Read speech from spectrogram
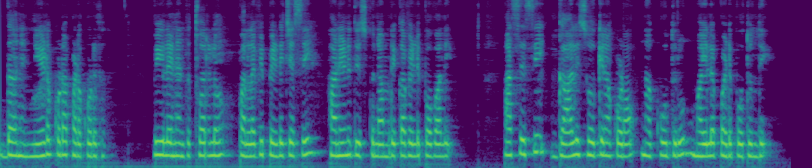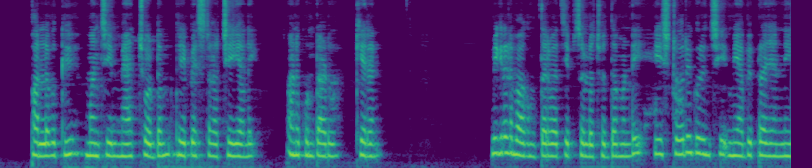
దాని నీడ కూడా పడకూడదు. వీలైనంత త్వరలో పల్లవి పెళ్ళి చేసి హనీని తీసుకుని అమెరికా వెళ్ళిపోవాలి. ఆ శశి గాలి సోకినా కూడా నా కూతురు మైల పడిపోతుంది. పల్లవికి మంచి మ్యాచ్ చూడడం రేపే స్టార్ట్ చేయాలి అనుకుంటాడు కిరణ్. మిగిలిన భాగం తర్వాత ఎపిసోడ్లో చూద్దామండి. ఈ స్టోరీ గురించి మీ అభిప్రాయాన్ని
